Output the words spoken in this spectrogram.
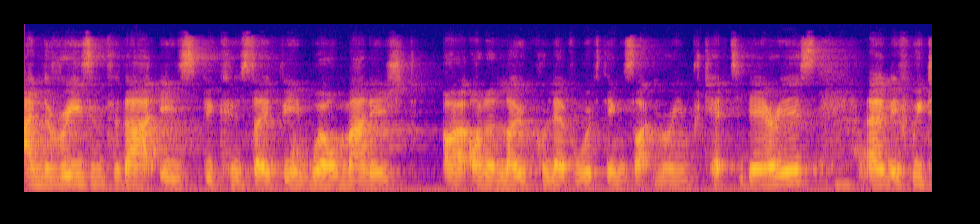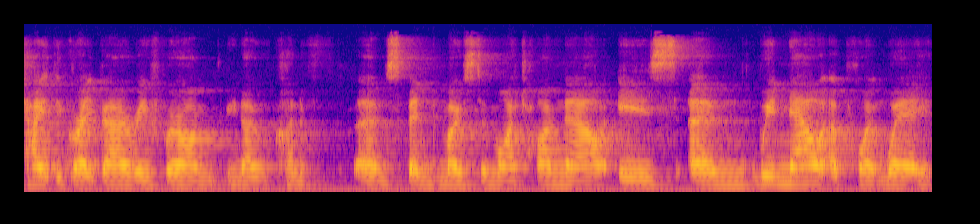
and the reason for that is because they've been well managed uh, on a local level with things like marine protected areas. Um, if we take the Great Barrier Reef, where I'm, you know, kind of um, spend most of my time now is um, we're now at a point where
